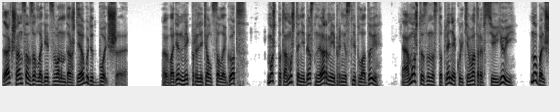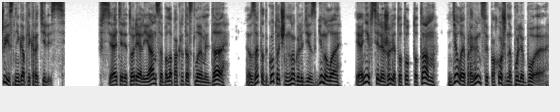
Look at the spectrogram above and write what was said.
Так шансов завладеть звоном дождя будет больше. В один миг пролетел целый год, может потому, что небесные армии принесли плоды, а может из-за наступления культиваторов Сююй, но большие снега прекратились. Вся территория Альянса была покрыта слоем льда, за этот год очень много людей сгинуло, и они все лежали то тут, то там, делая провинцию похожей на поле боя.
